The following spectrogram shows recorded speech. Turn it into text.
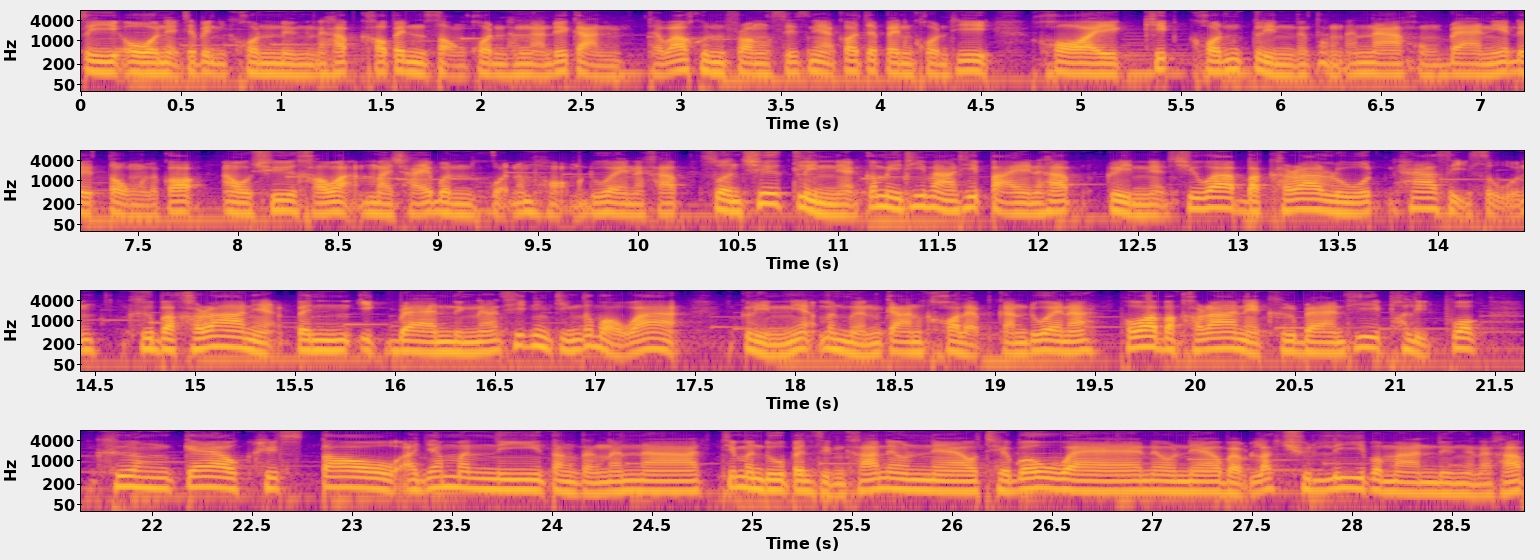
CEO เนี่ยจะเป็นอีกคนหนึ่งนะครับเขาเป็น 2 คนทำงานด้วยกัน แต่ว่าคุณฟรองซิสเนี่ยก็จะเป็นคนที่คอยคิดค้นกลิ่นต่างๆนานาของแบรนด์นี้โดยตรง แล้วก็เอาชื่อเขาอะมาใช้บนขวดน้ำหอมด้วยนะครับส่วนชื่อกลิ่นเนี่ยก็มีที่มาที่ไปนะครับกลิ่นเนี่ยชื่อว่า Baccarat Root 540 คือ Baccarat เนี่ยเป็นอีกแบรนด์หนึ่งนะที่จริงๆต้องบอกว่ากลิ่นเนี่ยมันเหมือนการคอลแลบกันด้วยนะ เพราะว่า Baccarat เนี่ยคือแบรนด์ที่ผลิตพวกเครื่องแก้วคริสตัลอัญมณีต่างๆ นานา ที่มันดูเป็นสินค้าแนวแนวเทเบิลแวร์แนวแนวแบบลักชัวรี่ประมาณหนึงนะครับ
